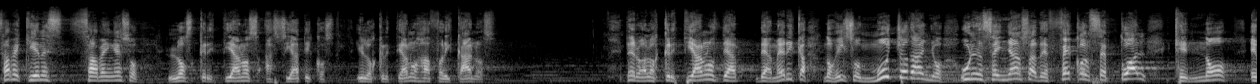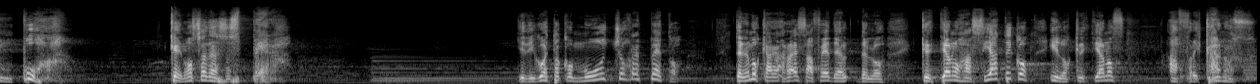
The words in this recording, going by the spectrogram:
¿Sabe quiénes saben eso? Los cristianos asiáticos y los cristianos africanos. Pero a los cristianos de, América nos hizo mucho daño una enseñanza de fe conceptual que no empuja, que no se desespera. Y digo esto con mucho respeto. Tenemos que agarrar esa fe de los cristianos asiáticos y los cristianos africanos.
